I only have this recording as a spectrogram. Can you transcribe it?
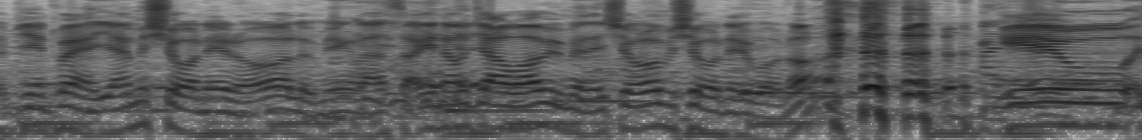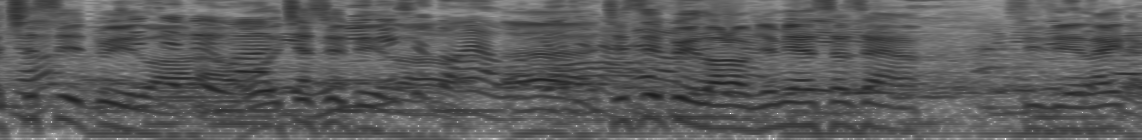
အပြင်ထွက်ရမ်းမလျှော်နဲ့တော့လို့မင်္ဂလာဆိုင်အောင်ကြာသွားပြီမယ်လေလျှော်တော့မလျှော်နဲ့ပေါ့နော်ဂေဟိုအချစ်စစ်တွေ့သွားဟိုအချစ်စစ်တွေ့သွားအချစ်စစ်တွေ့သွားတော့မြန်မြန်ဆက်ဆန်းစီစဉ်လိုက်တာ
